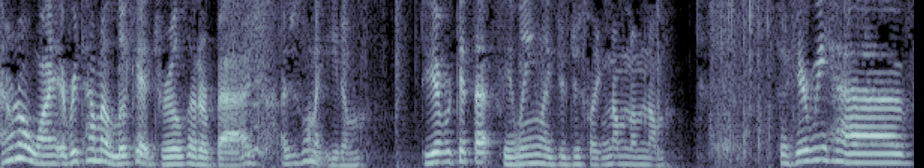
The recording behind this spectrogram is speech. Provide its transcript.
I don't know why every time I look at drills that are bagged, I just want to eat them. Do you ever get that feeling? Like you're just like, nom, nom, nom. So here we have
